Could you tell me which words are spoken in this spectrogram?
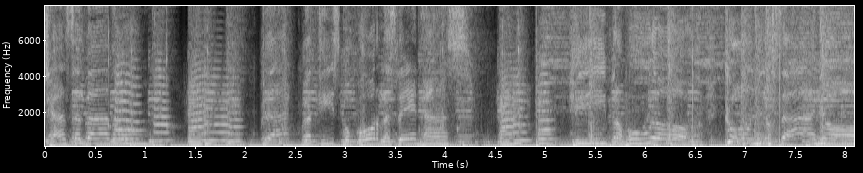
se ha salvado. Pragmatismo por las venas. Y bromuro con los años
